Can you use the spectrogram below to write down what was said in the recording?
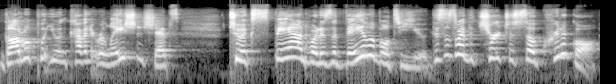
God will put you in covenant relationships to expand what is available to you. This is why the church is so critical.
